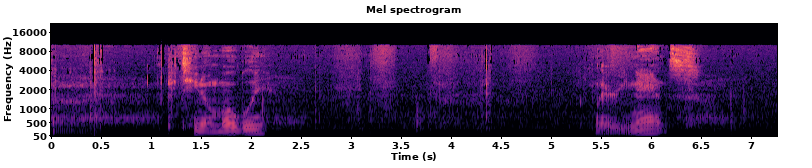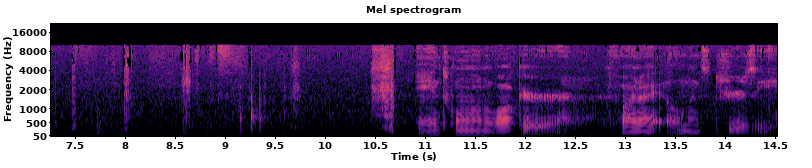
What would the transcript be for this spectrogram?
Uh, Cuttino Mobley. Larry Nance. Antoine Walker. Finite Elements jersey.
